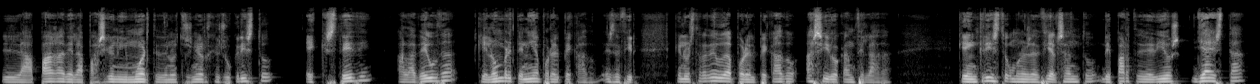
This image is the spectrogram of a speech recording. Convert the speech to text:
la paga de la pasión y muerte de nuestro Señor Jesucristo excede a la deuda que el hombre tenía por el pecado. Es decir, que nuestra deuda por el pecado ha sido cancelada. Que en Cristo, como nos decía el santo, de parte de Dios ya está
